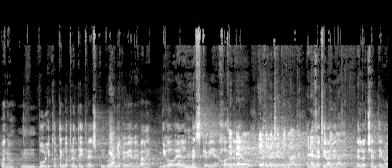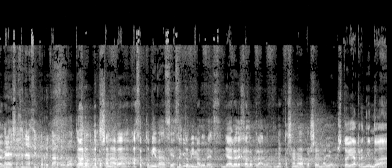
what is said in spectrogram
Bueno, mm, público tengo 33, cumplo Ya. el año que viene, ¿vale? Digo, el mes que viene, joder. Sí, el pero año- el es del que viene. 89, era el Efectivamente, 89. del 89. Era esa generación con Ricardo Botas. No, no, no pasa nada. Acepto mi edad y acepto mi madurez. Ya lo he dejado claro. No pasa nada por ser mayor. Estoy aprendiendo a...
